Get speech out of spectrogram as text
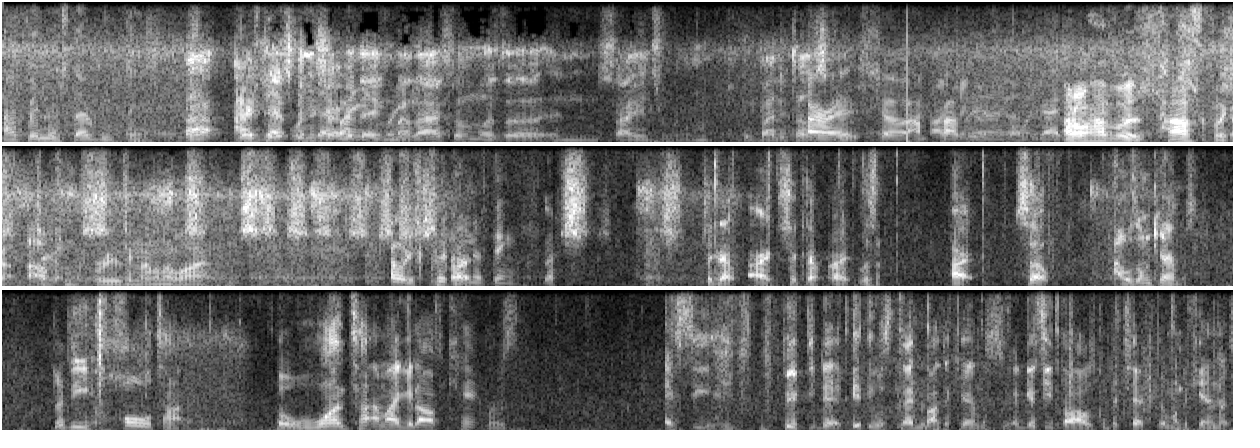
I finished everything. Uh, I Where's that- just finished that everything. My last one was uh, in science room by the telescope. Alright, so I'm probably the only check one that. I don't have a task like option for reason. I don't know why. Oh, just click Alright. on the thing. Left. Check it out. All right, check it out. All right, listen. All right, so I was on cameras the whole time. The one time I get off cameras, I see 50 dead. 50 was standing about the cameras. I guess he thought I was gonna protect them on the cameras.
